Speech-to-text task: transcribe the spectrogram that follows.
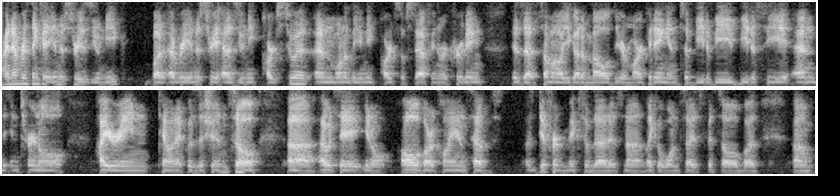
I never think an industry is unique, but every industry has unique parts to it. And one of the unique parts of staffing recruiting is that somehow you got to meld your marketing into B2B, B2C, and internal hiring, talent acquisition. So uh, I would say, you know, all of our clients have a different mix of that. It's not like a one size fits all, but um,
